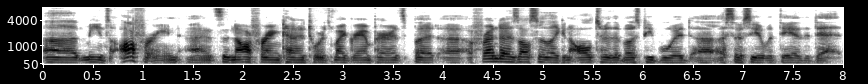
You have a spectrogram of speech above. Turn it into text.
uh, means offering. Uh, it's an offering kind of towards my grandparents, but uh, Ofrenda is also like an altar that most people would uh, associate with Day of the Dead.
